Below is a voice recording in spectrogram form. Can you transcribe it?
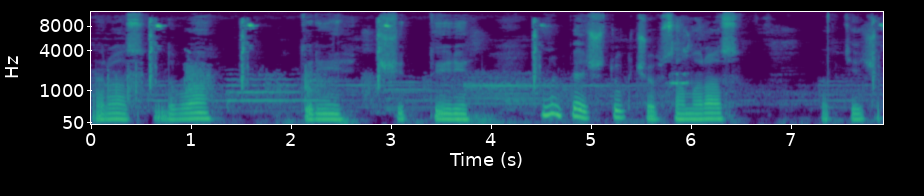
Раз, два, три, четыре. Ну, пять штук, что в самый раз. Аптечек.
